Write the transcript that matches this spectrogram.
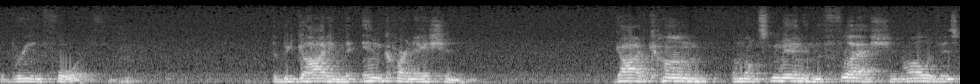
the bringing forth, the begotten, the incarnation. God come amongst men in the flesh and all of his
